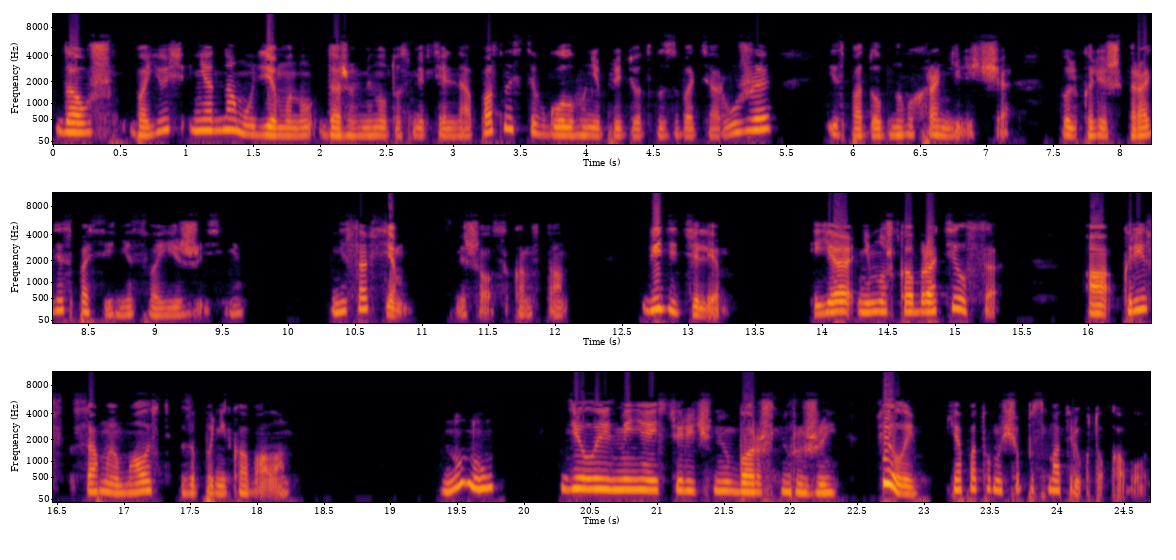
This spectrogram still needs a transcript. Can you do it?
Да уж, боюсь, ни одному демону даже в минуту смертельной опасности в голову не придет вызывать оружие из подобного хранилища, только лишь ради спасения своей жизни. Не совсем, смешался Констант. Видите ли, я немножко обратился, а Крис самую малость запаниковала. «Ну-ну, делай из меня истеричную барышню рыжей. Делай, я потом еще посмотрю, кто кого».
